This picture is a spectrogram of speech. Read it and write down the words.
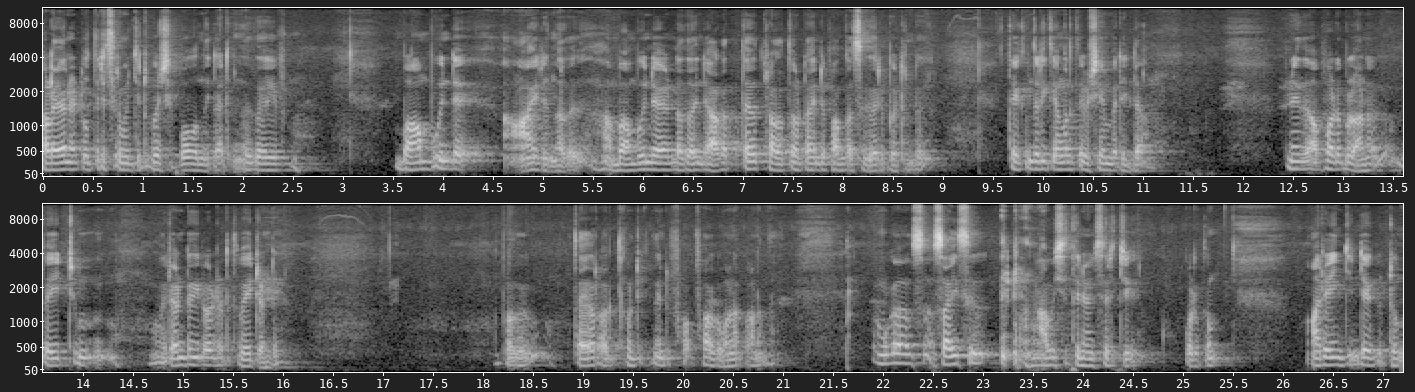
കളയാനായിട്ട് ഒത്തിരി ശ്രമിച്ചിട്ട് പക്ഷെ പോകുന്നില്ലായിരുന്നു. ഈ ബാമ്പുവിന്റെ ആയിരുന്നത്. ആ ബാമ്പുവിന്റെ ആയതുകൊണ്ട് അതിന്റെ അകത്തെ അകത്തോട്ട് അതിന്റെ ഫംഗസ് കയറിപ്പോയിട്ടുണ്ട്. തേക്കും തടിക്ക് അങ്ങനത്തെ വിഷയം വരില്ല. പിന്നെ ഇത് അഫോർഡബിളാണ് വെയിറ്റും രണ്ട് കിലോയുടെ അടുത്ത് വെയിറ്റ് ഉണ്ട് അപ്പോൾ അത് തയ്യാറാക്കിക്കൊണ്ടിരിക്കുന്നതിന്റെ ഭാഗമാണ് കാണുന്നത്. നമുക്ക് സൈസ് ആവശ്യത്തിനനുസരിച്ച് കൊടുക്കും. അര ഇഞ്ചിന്റെ കിട്ടും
